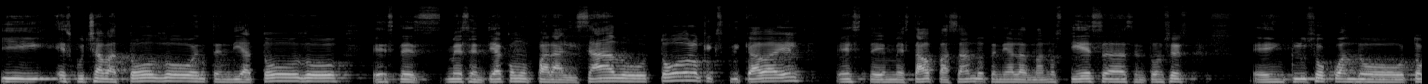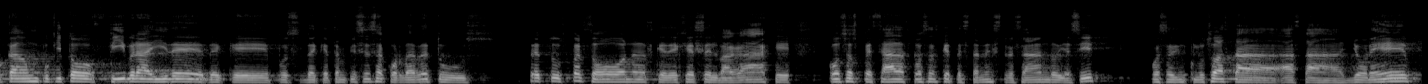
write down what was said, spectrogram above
y escuchaba todo, entendía todo, este, me sentía como paralizado, todo lo que explicaba él, este, me estaba pasando, tenía las manos tiesas, entonces e incluso cuando toca un poquito fibra ahí de, que, pues, de que te empieces a acordar de tus, de tus personas, que dejes el bagaje, cosas pesadas, cosas que te están estresando y así, pues incluso hasta, hasta lloré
